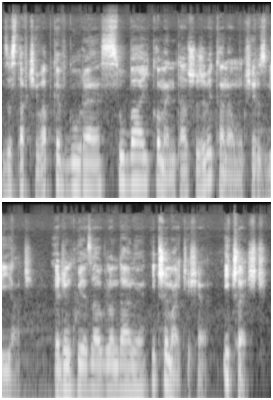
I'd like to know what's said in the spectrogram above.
zostawcie łapkę w górę, suba i komentarz, żeby kanał mógł się rozwijać. Ja dziękuję za oglądanie i trzymajcie się. I cześć!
